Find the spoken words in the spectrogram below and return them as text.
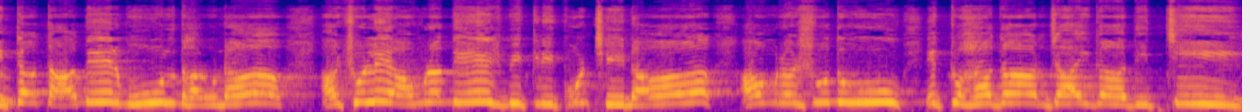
এটা তাদের ভুল ধারণা। আসলে আমরা দেশ বিক্রি করছি না। আমরা শুধু একটু হাগার জায়গা দিচ্ছি।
